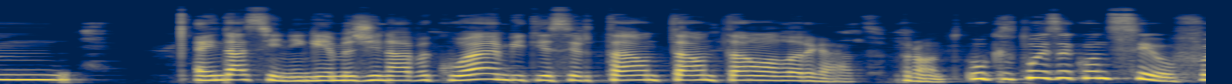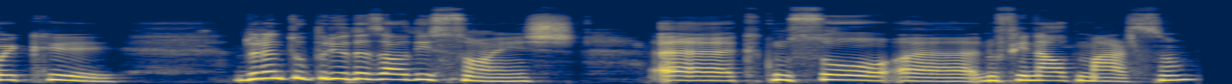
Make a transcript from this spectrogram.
Um, ainda assim, ninguém imaginava que o âmbito ia ser tão, tão, tão alargado. Pronto. O que depois aconteceu foi que, durante o período das audições, uh, que começou uh, no final de março,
